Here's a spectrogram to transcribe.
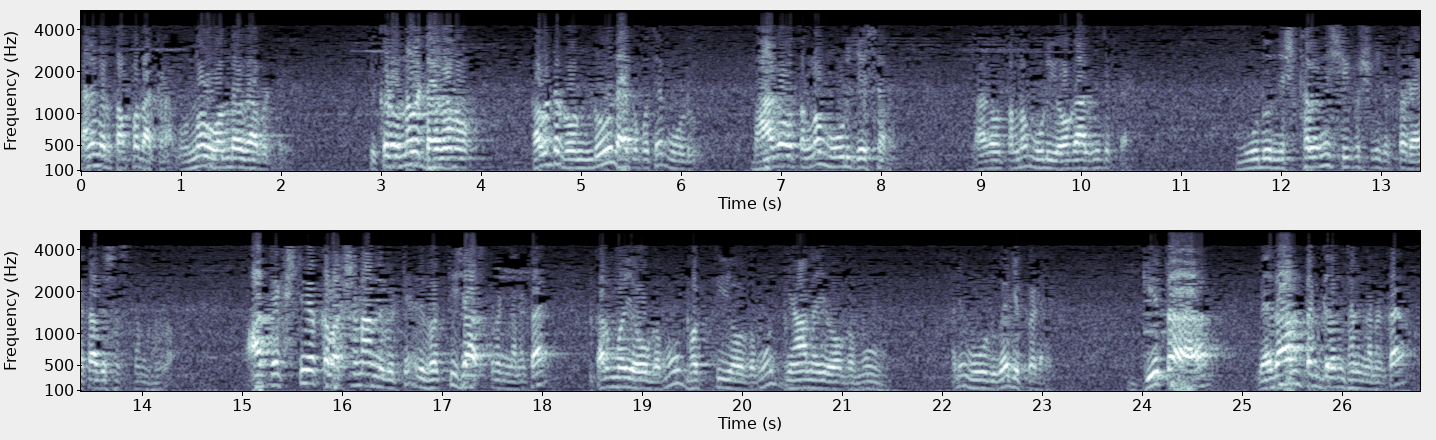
కానీ మరి తప్పదు అక్కడ. ఉన్నవి వందవు కాబట్టి. ఇక్కడ ఉన్నవి డజను. కాబట్టి రెండు లేకపోతే మూడు. భాగవతంలో మూడు చేశారు. భాగవతంలో మూడు యోగాలని చెప్పారు. మూడు నిష్టలని శ్రీకృష్ణుడు చెప్తాడు ఏకాదశ స్కంధంలో. ఆ టెక్స్ట్ యొక్క లక్షణాన్ని బట్టి అది భక్తి శాస్త్రం కనుక కర్మయోగము భక్తి యోగము జ్ఞానయోగము అని మూడుగా చెప్పాడు. గీత వేదాంత గ్రంథం కనుక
